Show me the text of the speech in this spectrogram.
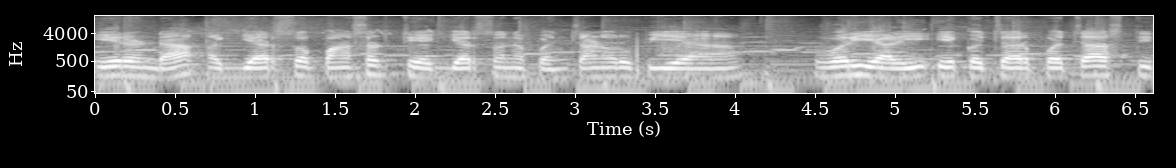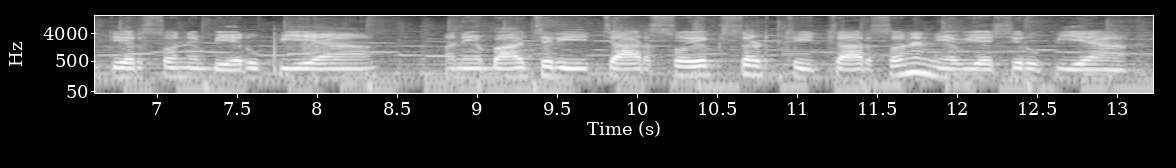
એરંડા અગિયારસો પાસઠથી અગિયારસો ને પંચાણું રૂપિયા વરિયાળી એક હજાર પચાસથી તેરસો ને બે રૂપિયા અને બાજરી ચારસો એકસઠથી ચારસો ને નેવ્યાસી રૂપિયા.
